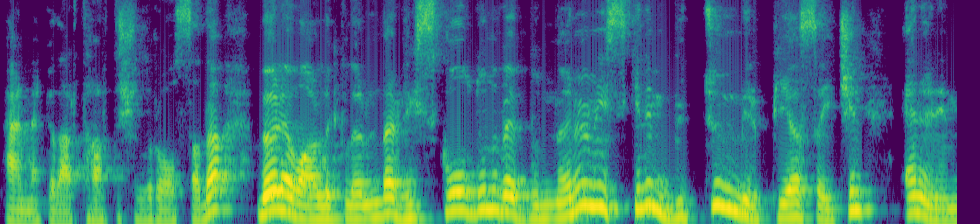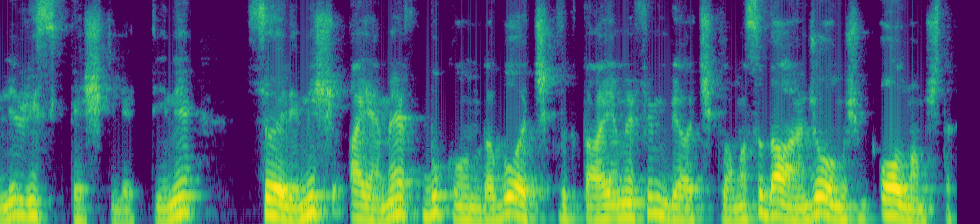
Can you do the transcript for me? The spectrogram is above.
her ne kadar tartışılır olsa da böyle varlıklarında risk olduğunu ve bunların riskinin bütün bir piyasa için en önemli risk teşkil ettiğini söylemiş IMF. Bu konuda bu açıklıkta IMF'in bir açıklaması daha önce olmuş olmamıştı.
